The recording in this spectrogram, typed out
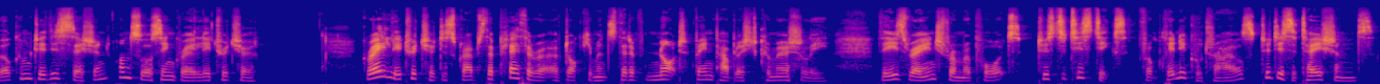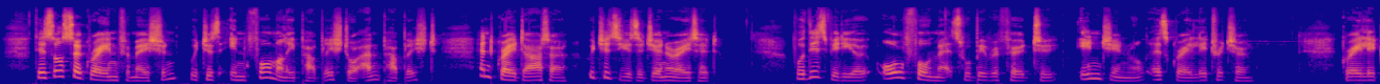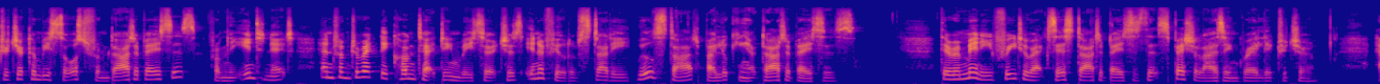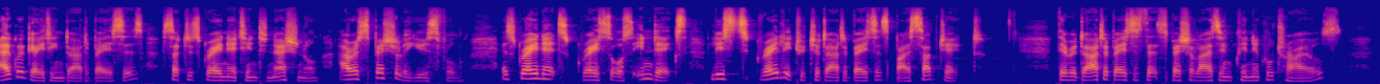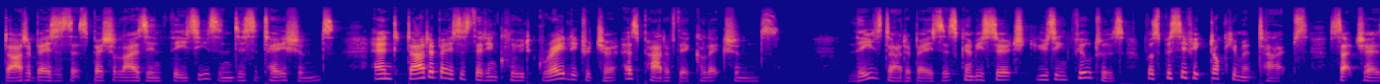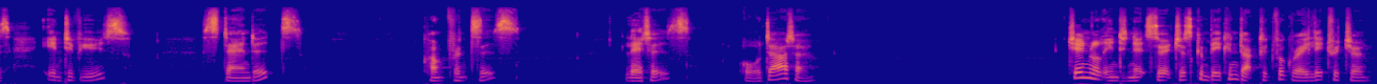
Welcome to this session on sourcing grey literature. Grey literature describes the plethora of documents that have not been published commercially. These range from reports to statistics, from clinical trials to dissertations. There's also grey information, which is informally published or unpublished, and grey data, which is user generated. For this video, all formats will be referred to in general as grey literature. Grey literature can be sourced from databases, from the internet, and from directly contacting researchers in a field of study. We'll start by looking at databases. There are many free-to-access databases that specialize in grey literature. Aggregating databases, such as GreyNet International, are especially useful, as GreyNet's GreySource Index lists grey literature databases by subject. There are databases that specialize in clinical trials, databases that specialize in theses and dissertations, and databases that include grey literature as part of their collections. These databases can be searched using filters for specific document types such as interviews, standards, conferences, letters, or data. General Internet searches can be conducted for grey literature.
